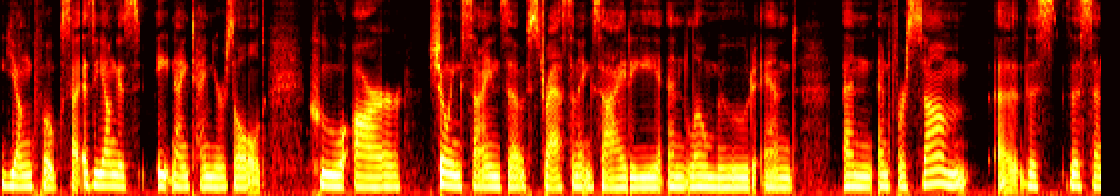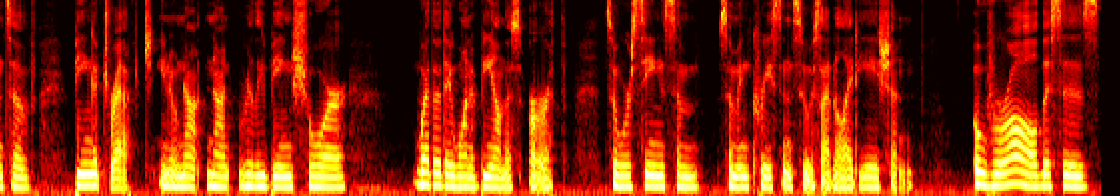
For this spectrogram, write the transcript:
young folks as young as eight, nine, 10 years old who are showing signs of stress and anxiety and low mood and and and for some uh, this this sense of being adrift you know not not really being sure whether they want to be on this earth. So we're seeing some some increase in suicidal ideation. Overall this is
